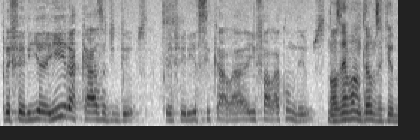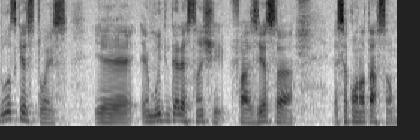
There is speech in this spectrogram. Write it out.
preferia ir à casa de Deus, preferia se calar e falar com Deus. Nós levantamos aqui duas questões, e é, é muito interessante fazer essa, essa conotação.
